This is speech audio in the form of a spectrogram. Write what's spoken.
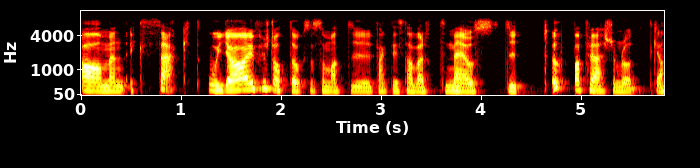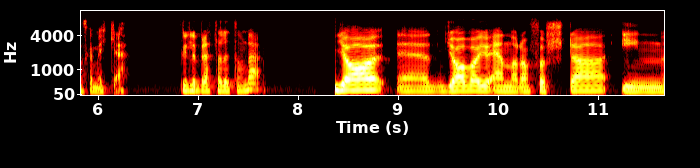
Ja men exakt och jag har ju förstått det också som att du faktiskt har varit med och styrt upp affärsområdet ganska mycket. Vill du berätta lite om det? Ja, eh, jag var ju en av de första in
